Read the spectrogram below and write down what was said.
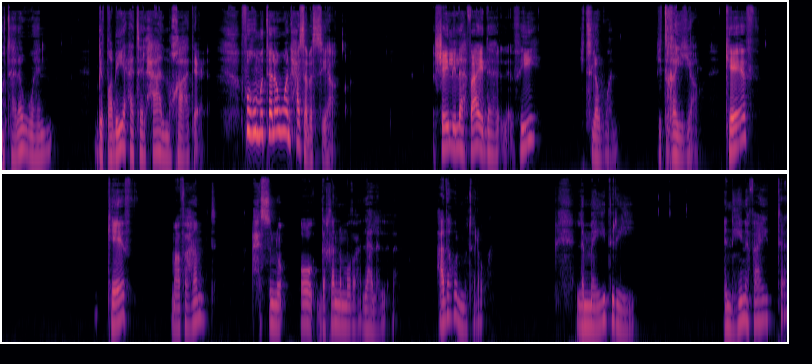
المتلون بطبيعة الحال مخادع فهو متلون حسب السياق. الشيء اللي له فائدة فيه يتلون يتغير. كيف؟ كيف؟ ما فهمت؟ أحس إنه أوه دخلنا موضوع لا لا لا لا. هذا هو المتلون. لما يدري إن هنا فايدته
